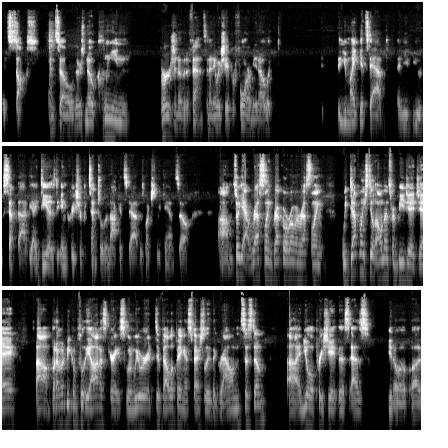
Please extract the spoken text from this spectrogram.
it sucks. And so there's no clean version of a defense in any way, shape, or form. You know, like you might get stabbed and you, you accept that. The idea is to increase your potential to not get stabbed as much as we can. So, um, so yeah, wrestling, Greco-Roman wrestling, we definitely steal elements from BJJ. Um, but I'm going to be completely honest, Grace. When we were developing, especially the ground system, uh, and you'll appreciate this as you know a, a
